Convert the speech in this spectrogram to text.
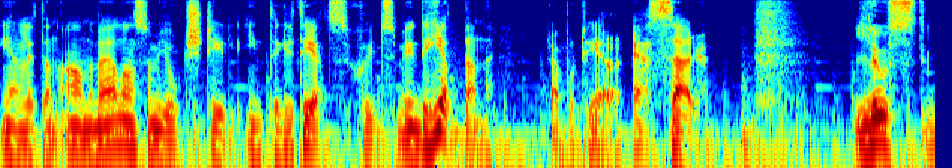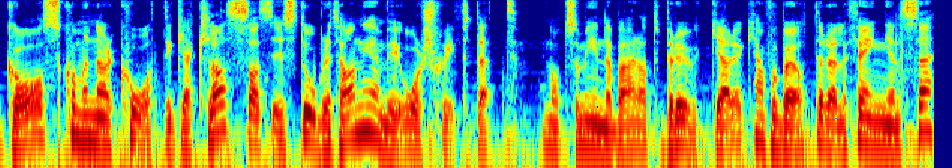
enligt en anmälan som gjorts till Integritetsskyddsmyndigheten, rapporterar SR. Lustgas kommer narkotikaklassas i Storbritannien vid årsskiftet, något som innebär att brukare kan få böter eller fängelse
